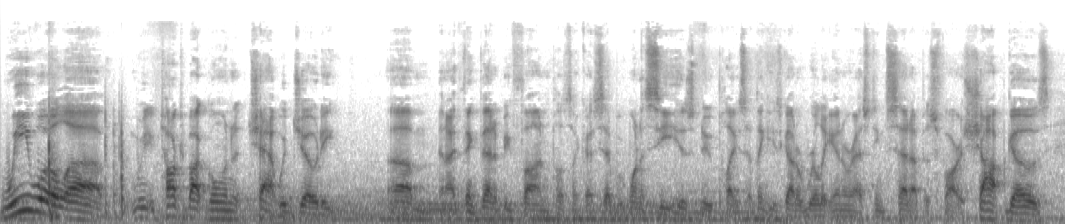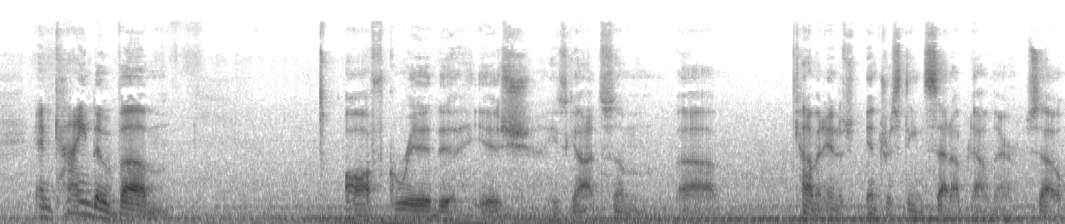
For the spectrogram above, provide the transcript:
We will. Uh, we talked about going to chat with Jody, um, and I think that'd be fun. Plus, like I said, we want to see his new place. I think he's got a really interesting setup as far as shop goes, and kind of um, off-grid ish. He's got some uh, kind of an inter- interesting setup down there. So.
